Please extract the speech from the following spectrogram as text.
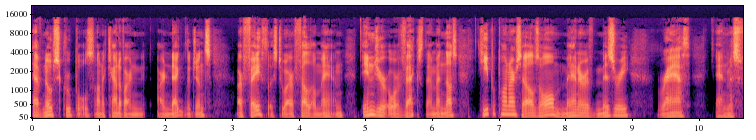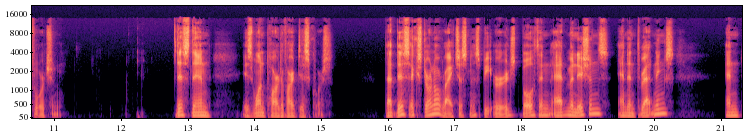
have no scruples on account of our, our negligence, are faithless to our fellow man, injure or vex them, and thus heap upon ourselves all manner of misery, wrath, and misfortune. This, then, is one part of our discourse that this external righteousness be urged both in admonitions and in threatenings, and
